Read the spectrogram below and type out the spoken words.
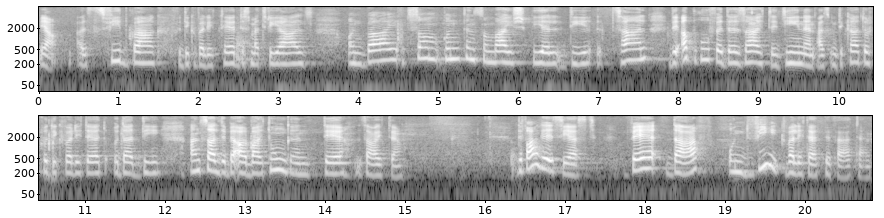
ja, als Feedback für die Qualität des Materials und bei zum Kunden zum Beispiel die Zahl der Abrufe der Seite dienen als Indikator für die Qualität oder die Anzahl der Bearbeitungen der Seite. Die Frage ist jetzt, wer darf und wie Qualität bewerten?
